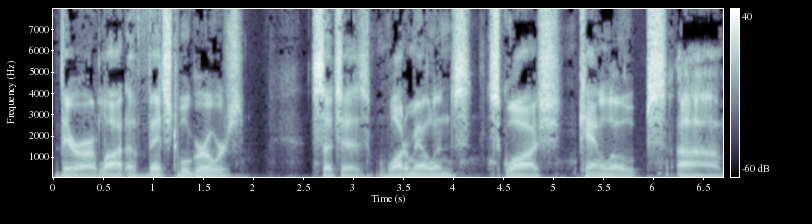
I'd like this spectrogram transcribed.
there are a lot of vegetable growers, such as watermelons, squash, cantaloupes, uh,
